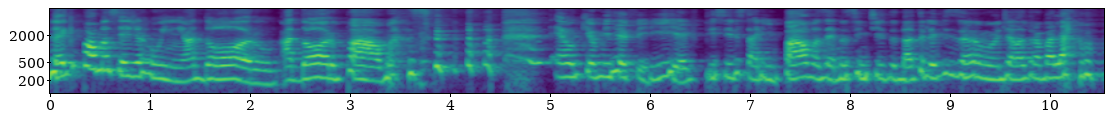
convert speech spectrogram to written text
Não é que palma seja ruim, adoro, adoro palmas. é o que eu me referia, que Priscila estaria em palmas, é no sentido da televisão, onde ela trabalhava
